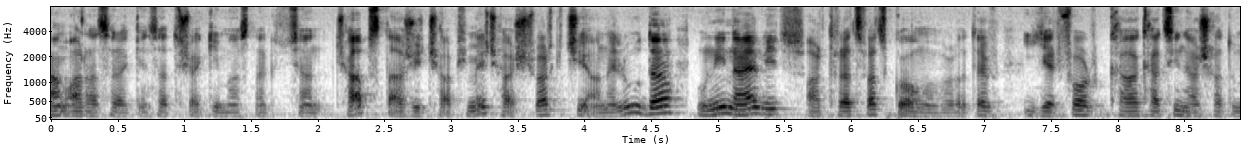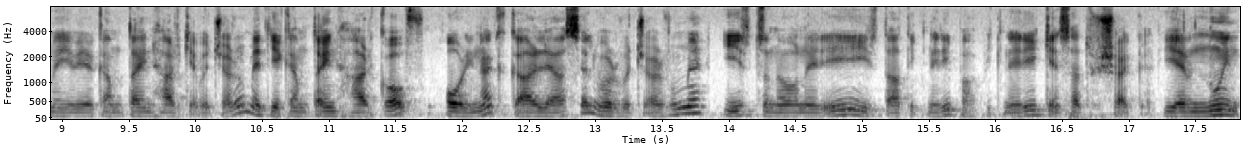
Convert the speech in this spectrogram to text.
կամ առհասարակ կենսաթշակի մասնակցության չափ, ստաժի չափի մեջ հաշվարկ չի անելու, դա ունի նաև իր արդրացված կողմը, որովհետև երբ որ քաղաքացին աշխատում է եւ երկամտային հարկ է վճարում, այդ եկամտային հարկով օրինակ կարելի ասել, որ վճարվում է իր ծնողների, իր տատիկների, պապիկների կենսաթոշակը եւ նույն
